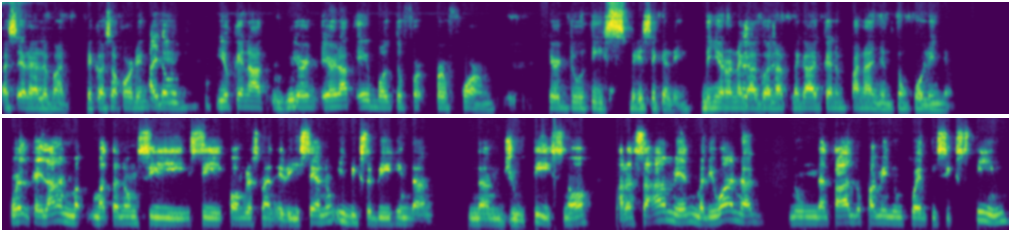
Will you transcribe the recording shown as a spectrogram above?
as irrelevant because according to him, you cannot mm-hmm. you're you're not able to for, perform your duties basically. Hindi niyo rin nagagawa nagagawa ka ng panan yung tungkulin niyo. Well, kailangan matanong si si Congressman Erice anong ibig sabihin ng ng duties, no? Para sa amin, maliwanag nung natalo kami nung 2016,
